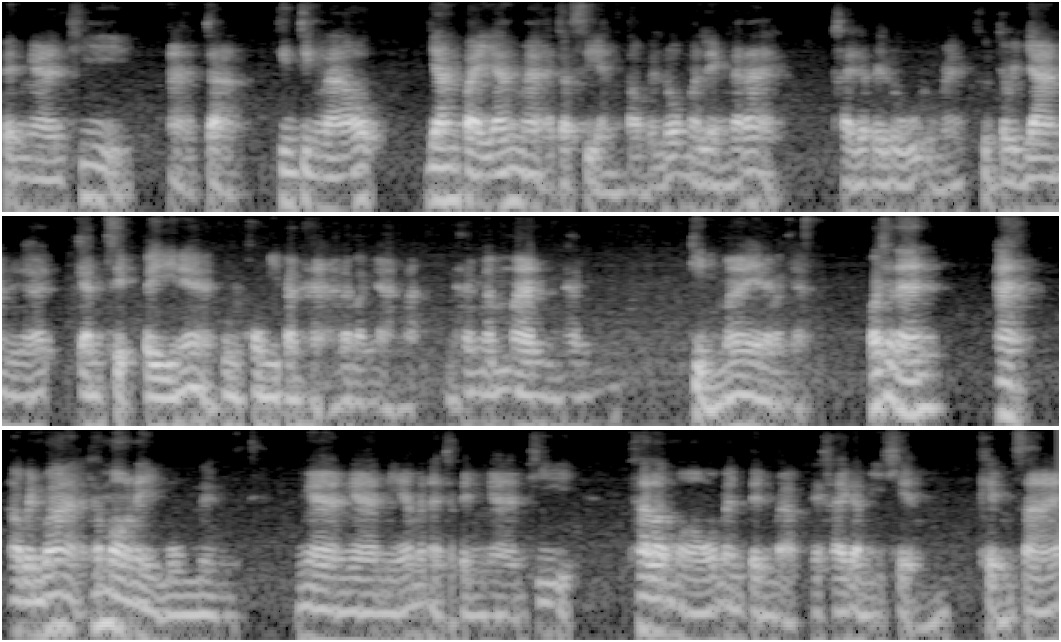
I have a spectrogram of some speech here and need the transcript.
เป็นงานที่อาจจะจริง ๆ แล้วย่างไปย่างมาอาจจะเสี่ยงต่อเป็นโรคมะเร็งก็ได้ ใครจะไปรู้ถูกไหมคุณจะไปย่างเนื้อกันสิบปีเนี่ยคุณคงมีปัญหาอะไรบางอย่างละทั้งน้ำมันทั้งกลิ่นไหม้อะไรบางอย่าง เพราะฉะนั้นอะเอาเป็นว่าถ้ามองในอีกมุมหนึ่งงานงานนี้มันอาจจะเป็นงานที่ ถ้าเรามองว่ามันเป็นแบบคล้ายๆกับมีเข็ม เข็มซ้าย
